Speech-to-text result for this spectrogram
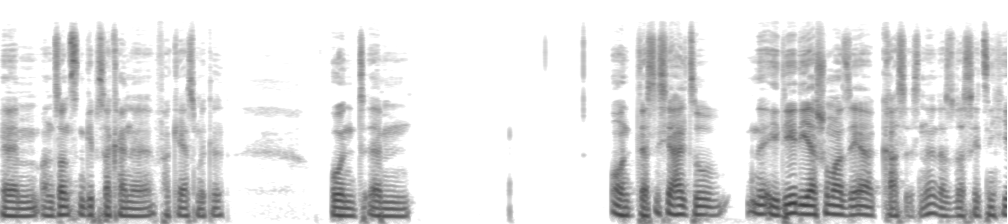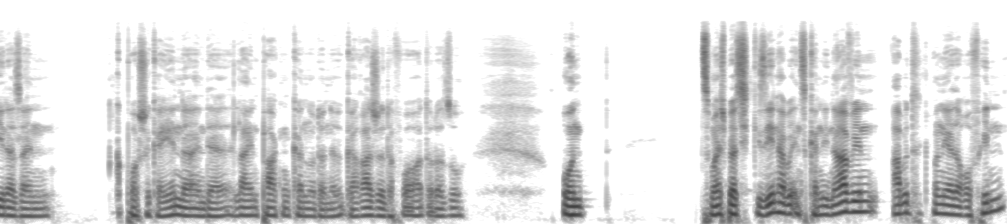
Ähm, ansonsten gibt es da keine Verkehrsmittel. Und, ähm, und das ist ja halt so eine Idee, die ja schon mal sehr krass ist, ne? Also, dass jetzt nicht jeder seinen Porsche Cayenne da in der Line parken kann oder eine Garage davor hat oder so. Und zum Beispiel, was ich gesehen habe, in Skandinavien arbeitet man ja darauf hin,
